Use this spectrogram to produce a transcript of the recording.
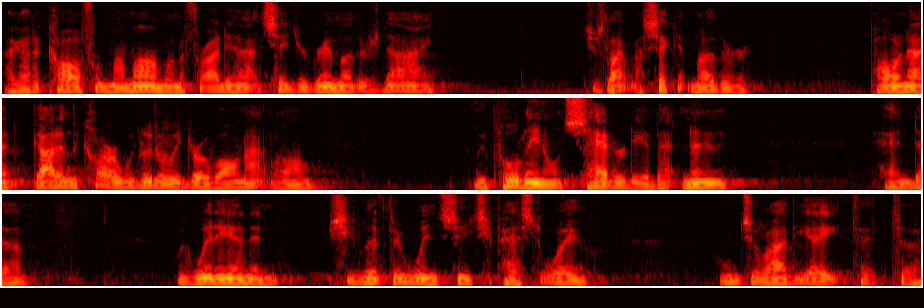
I got a call from my mom on a Friday night and said, Your grandmother's dying. She was like my second mother. Paul and I got in the car. We literally drove all night long. We pulled in on Saturday about noon. And uh, we went in, and she lived through Wednesday. She passed away on July the 8th at uh,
